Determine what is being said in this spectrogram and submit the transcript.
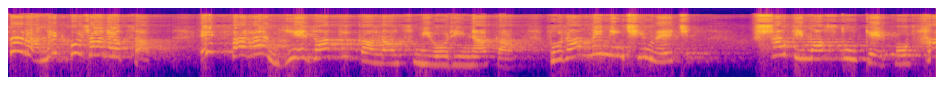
Սարան էլ խոժարացավ։ Այս Սարան եզակի կանանց մի օրինակ է, որ ամեն ինչի մեջ շատ իմաստուն կերպով հա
